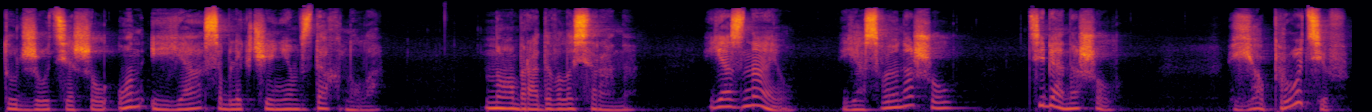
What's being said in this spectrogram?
Тут же утешил он, и я с облегчением вздохнула. Но обрадовалась рано. «Я знаю. Я свою нашел. Тебя нашел». «Я против»,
